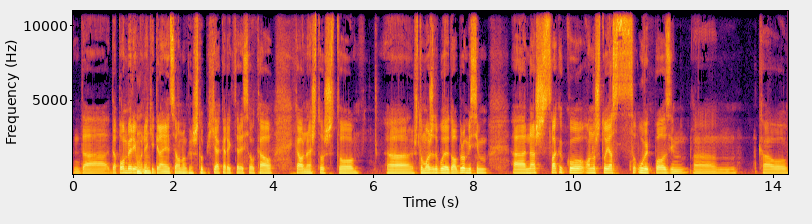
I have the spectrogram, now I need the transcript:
da, da pomerimo mm -hmm. neke granice onoga što bih ja karakterisao kao, kao nešto što, uh, što može da bude dobro. Mislim, A, naš svakako ono što ja uvek polazim a, kao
